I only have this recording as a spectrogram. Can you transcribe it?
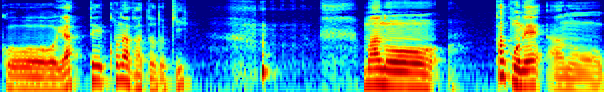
こう、やってこなかった時 まあ、あの、過去ね、あの、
